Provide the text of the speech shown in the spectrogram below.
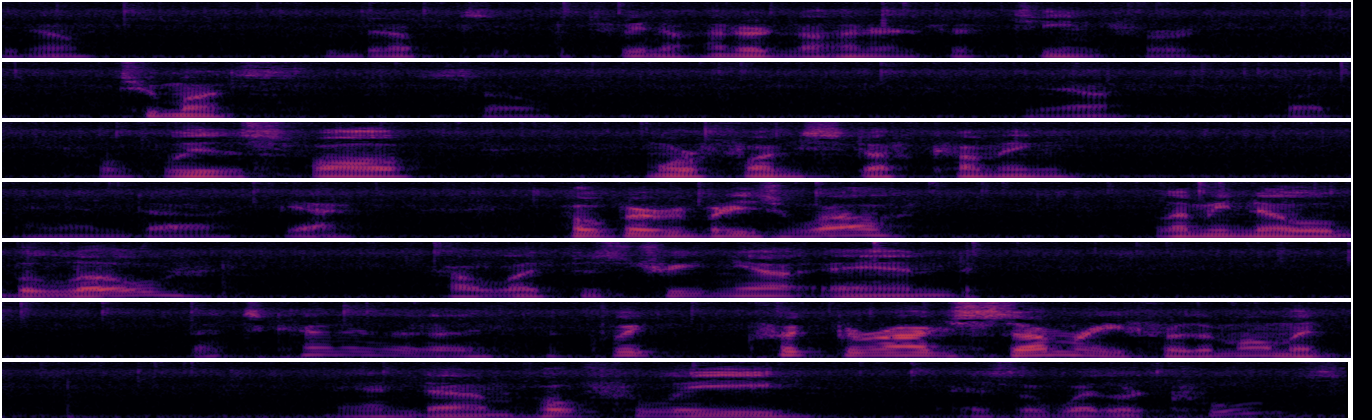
you know? We've been up to between 100 and 115 for two months. So, yeah. But hopefully this fall, more fun stuff coming. And, uh, yeah. Hope everybody's well. Let me know below how life is treating you, and that's kind of a, a quick quick garage summary for the moment. And um, hopefully, as the weather cools,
